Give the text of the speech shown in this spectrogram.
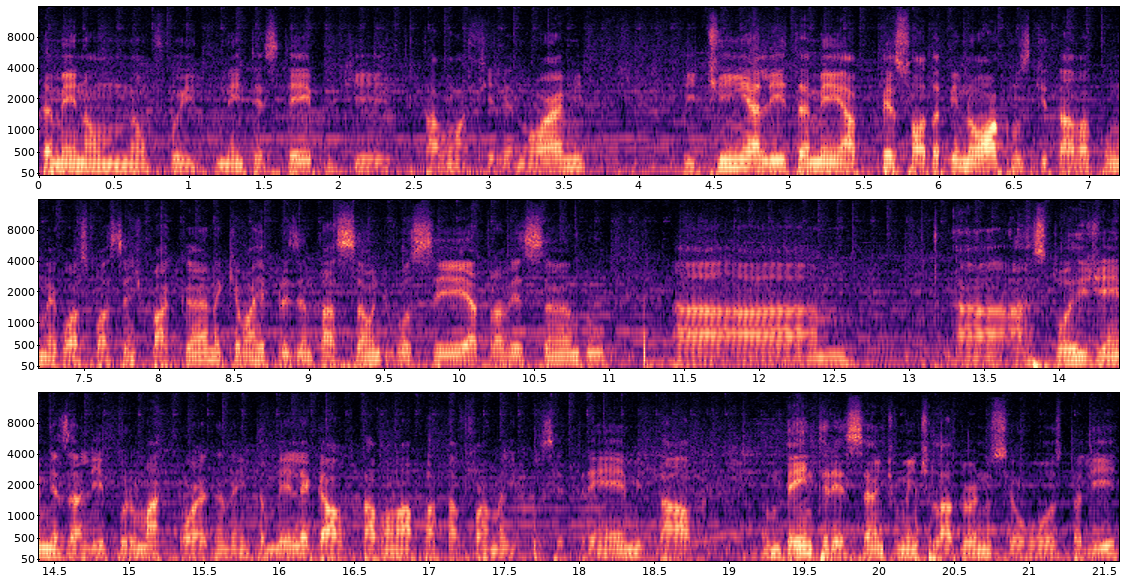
Também não, não fui nem testei porque tava uma fila enorme. E tinha ali também a pessoal da Binóculos que estava com um negócio bastante bacana, que é uma representação de você atravessando a, a, a, as torres gêmeas ali por uma corda, né? Então bem legal, tava numa plataforma ali que você treme e tal. Então bem interessante, um ventilador no seu rosto ali.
